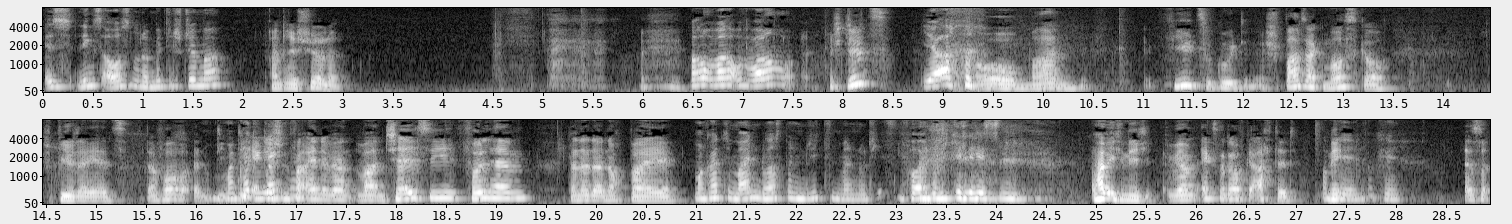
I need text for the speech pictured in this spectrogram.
ist Linksaußen oder Mittelstürmer. André Schürle. Warum, warum, warum? Stimmt's? Ja. Oh Mann. Viel zu gut. Spartak Moskau spielt er jetzt. Davor, die, die englischen denken, Vereine waren, waren Chelsea, Fulham, dann hat er noch bei. Man könnte meinen, du hast meine Notizen, meine Notizen vorher durchgelesen. Habe ich nicht. Wir haben extra darauf geachtet. Okay, nee. okay. Also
